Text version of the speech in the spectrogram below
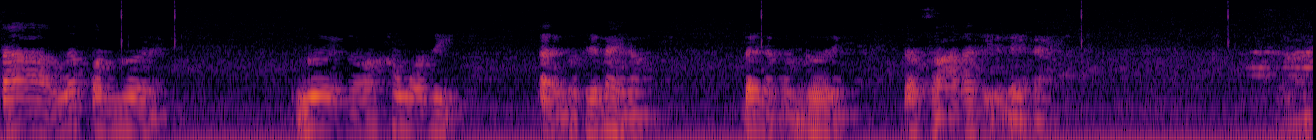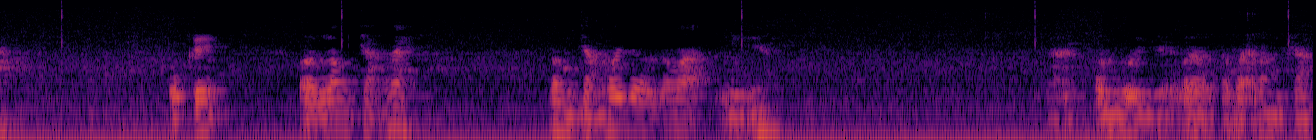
ta lớp con người này. Người nó không có gì. Đây nó thế này đâu đây là con người này. Ta xóa ra cái này này. Đấy. ok. Ở lòng trắng này. Lòng trắng bây giờ các bạn nhìn nhé. Con người sẽ bây giờ ta lòng trắng.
